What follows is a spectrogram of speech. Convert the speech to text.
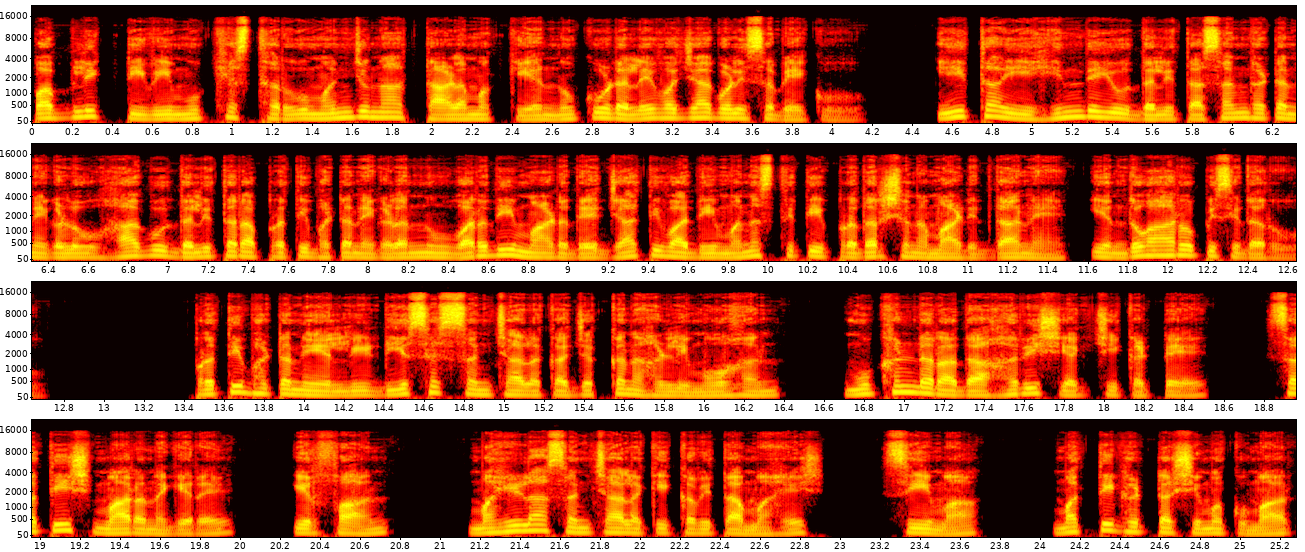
ಪಬ್ಲಿಕ್ ಟಿವಿ ಮುಖ್ಯಸ್ಥರು ಮಂಜುನಾಥ್ ತಾಳಮಕ್ಕಿಯನ್ನು ಕೂಡಲೇ ವಜಾಗೊಳಿಸಬೇಕು. ಈತ ಈ ಹಿಂದೆಯೂ ದಲಿತ ಸಂಘಟನೆಗಳು ಹಾಗೂ ದಲಿತರ ಪ್ರತಿಭಟನೆಗಳನ್ನು ವರದಿ ಮಾಡದೆ ಜಾತಿವಾದಿ ಮನಸ್ಥಿತಿ ಪ್ರದರ್ಶನ ಮಾಡಿದ್ದಾನೆ ಎಂದು ಆರೋಪಿಸಿದರು. ಪ್ರತಿಭಟನೆಯಲ್ಲಿ ಡಿಎಸ್ಎಸ್ ಸಂಚಾಲಕ ಜಕ್ಕನಹಳ್ಳಿ ಮೋಹನ್, ಮುಖಂಡರಾದ ಹರೀಶ್ ಯಗ್ಚಿಕಟ್ಟೆ, ಸತೀಶ್ ಮಾರನಗೆರೆ, ಇರ್ಫಾನ್ ಮಹಿಳಾ ಸಂಚಾಲಕಿ ಕವಿತಾ ಮಹೇಶ್, ಸೀಮಾ, ಮತ್ತಿಘಟ್ಟ ಶಿವಕುಮಾರ್,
